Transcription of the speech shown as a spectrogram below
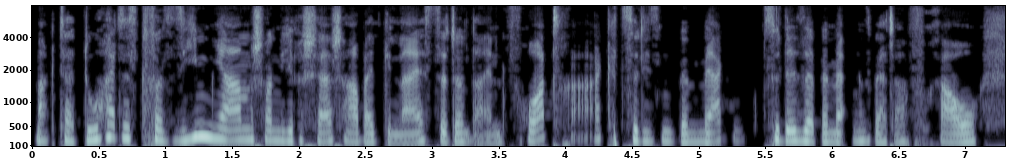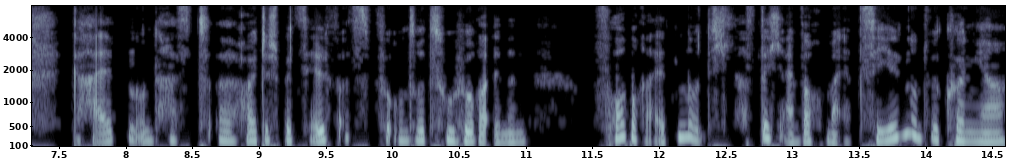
Magda, du hattest vor sieben Jahren schon die Recherchearbeit geleistet und einen Vortrag zu, diesem Bemerken, zu dieser bemerkenswerten Frau gehalten und hast äh, heute speziell was für unsere ZuhörerInnen vorbereiten und ich lasse dich einfach mal erzählen und wir können ja,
